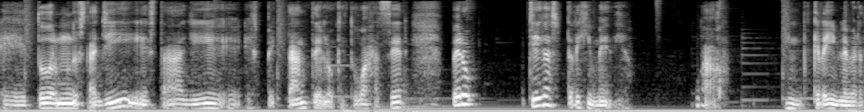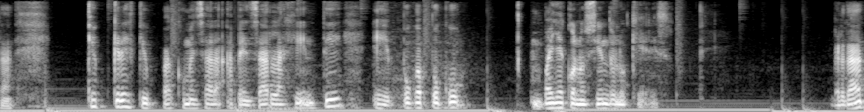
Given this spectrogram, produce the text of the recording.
Eh, todo el mundo está allí, está allí eh, expectante de lo que tú vas a hacer, pero llegas 3 y media. ¡Wow! Increíble, ¿verdad? ¿Qué crees que va a comenzar a pensar la gente eh, poco a poco vaya conociendo lo que eres? ¿verdad?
